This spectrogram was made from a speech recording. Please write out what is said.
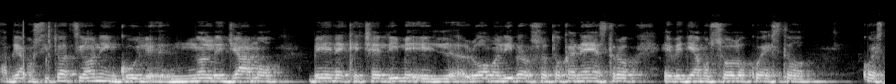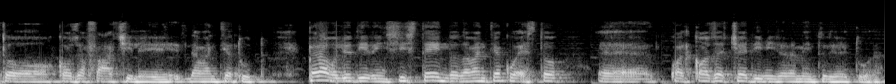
abbiamo situazioni in cui non leggiamo bene che c'è l'uomo libero sotto canestro e vediamo solo questo, questo cosa facile davanti a tutto. Però voglio dire, insistendo davanti a questo, eh, qualcosa c'è di miglioramento di lettura.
